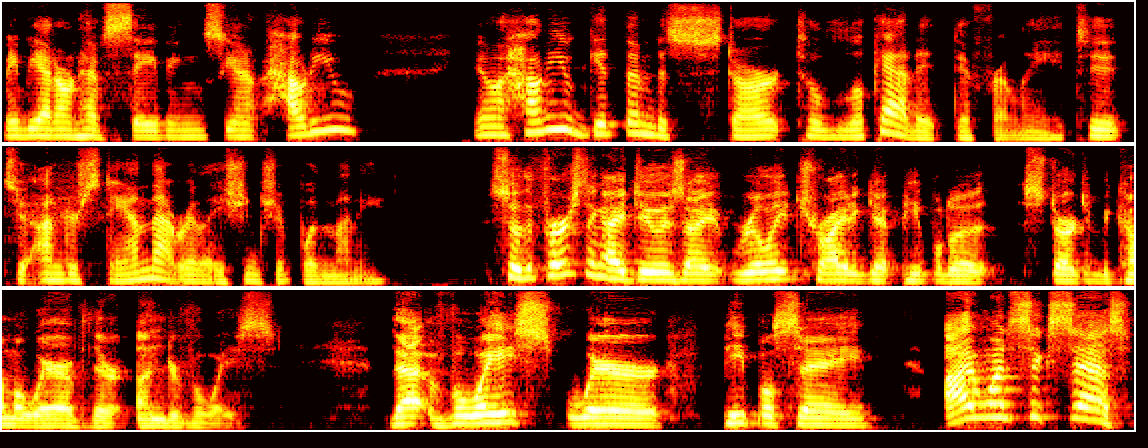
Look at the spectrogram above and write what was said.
maybe i don't have savings you know how do you you know how do you get them to start to look at it differently to to understand that relationship with money? So the first thing i do is i really try to get people to start to become aware of their undervoice that voice where people say, I want success,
